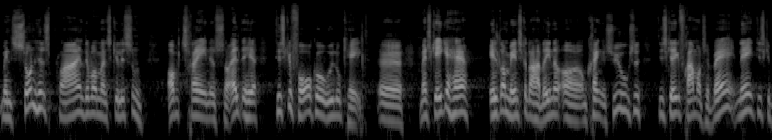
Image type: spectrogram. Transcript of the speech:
Men sundhedsplejen, det hvor man skal ligesom optrænes og alt det her, det skal foregå ude lokalt. Øh, man skal ikke have ældre mennesker, der har været inde og, omkring sygehuset, de skal ikke frem og tilbage. Nej, de skal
